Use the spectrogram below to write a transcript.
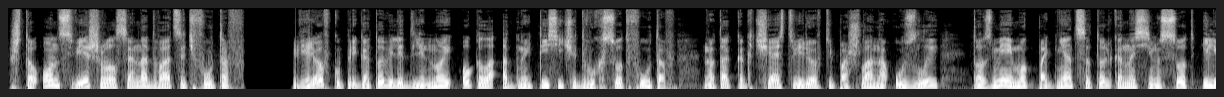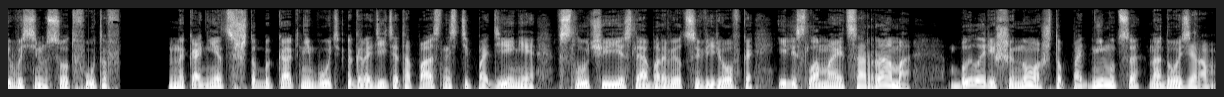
что он свешивался на 20 футов. Веревку приготовили длиной около 1200 футов, но так как часть веревки пошла на узлы, то змей мог подняться только на 700 или 800 футов. Наконец, чтобы как-нибудь оградить от опасности падения в случае, если оборвется веревка или сломается рама, было решено, что поднимутся над озером.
